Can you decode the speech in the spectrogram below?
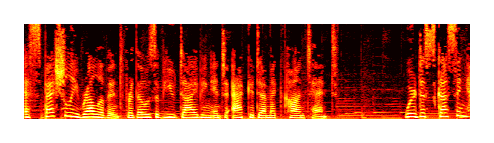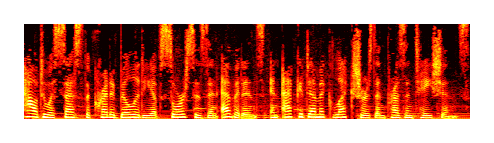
especially relevant for those of you diving into academic content. We're discussing how to assess the credibility of sources and evidence in academic lectures and presentations.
